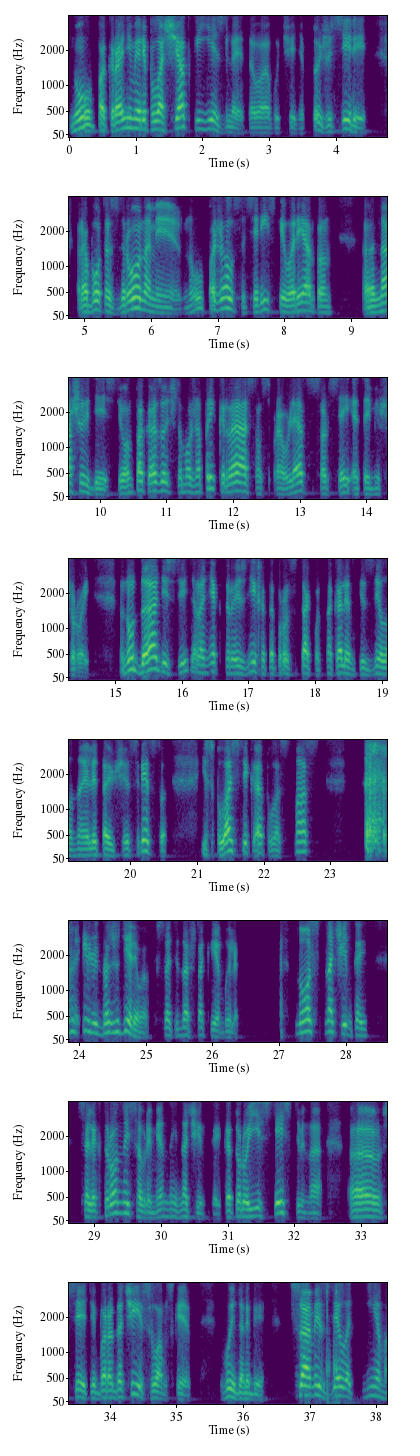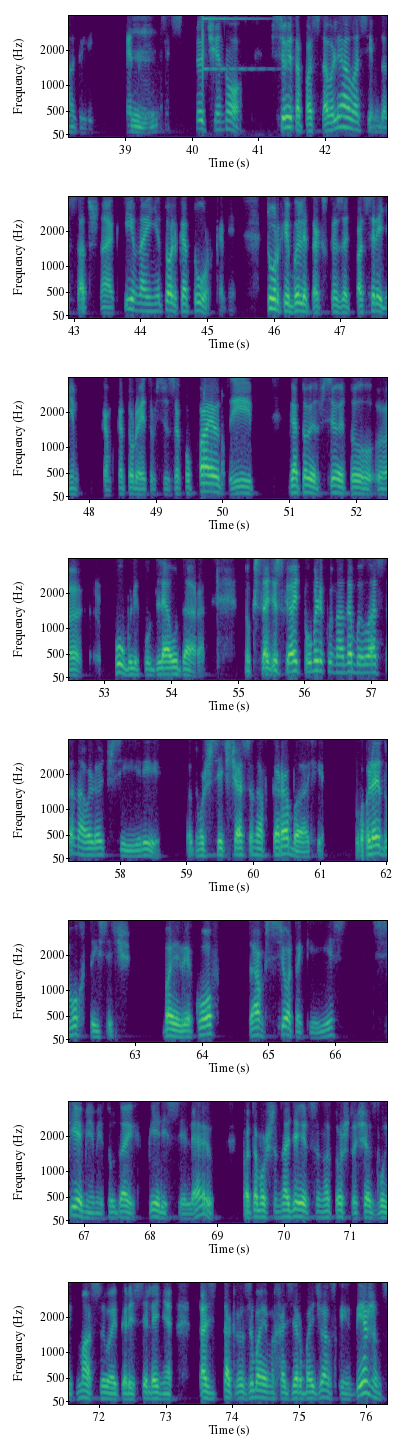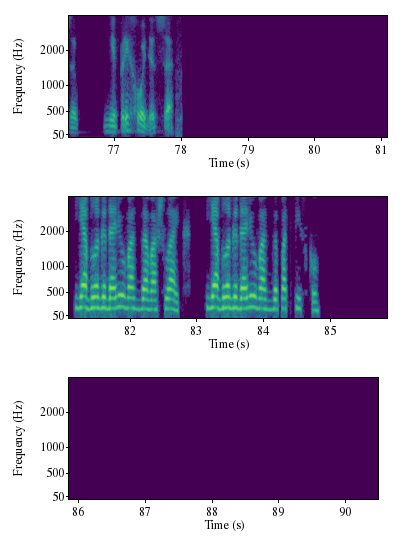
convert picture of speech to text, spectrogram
Ну, по крайней мере, площадки есть для этого обучения. В той же Сирии работа с дронами, ну, пожалуйста, сирийский вариант, он э, наших действий. Он показывает, что можно прекрасно справляться со всей этой мишурой. Ну да, действительно, некоторые из них это просто так вот на коленке сделанное летающее средство из пластика, пластмасс, или даже дерево, кстати, даже такие были, но с начинкой, с электронной современной начинкой, которую, естественно, э, все эти бородачи исламские выдали бы, сами сделать не могли. Это исключено. Все это поставлялось им достаточно активно, и не только турками. Турки были, так сказать, посредником, которые это все закупают и готовят всю эту э, публику для удара. Но, кстати сказать, публику надо было останавливать в Сирии, потому что сейчас она в Карабахе. Более двух тысяч боевиков там все-таки есть. Семьями туда их переселяют, потому что надеяться на то, что сейчас будет массовое переселение так называемых азербайджанских беженцев, не приходится. Я благодарю вас за ваш лайк. Я благодарю вас за подписку.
